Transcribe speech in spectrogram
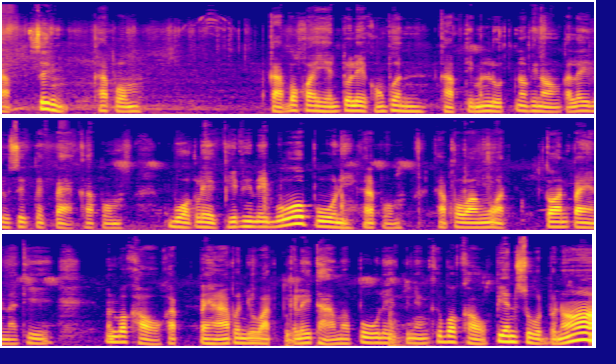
ครับซึ่งครับผมกับบ่ค่อยเห็นตัวเลขของเพิ่นครับที่มันหลุดเนาะพี่น้องก็เลยรู้สึกแปลกๆครับผมบวกเลขผิดในบูปูนี่ครับผมครับเพราะว่างวดก่อนไปนะที่มันบ่เข่าครับไปหาเพิ่นอยู่วัดก็เลยถามว่าปูเลขเป็นหยังคือบ่เข่าเปลี่ยนสูตรบ่เนาะ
